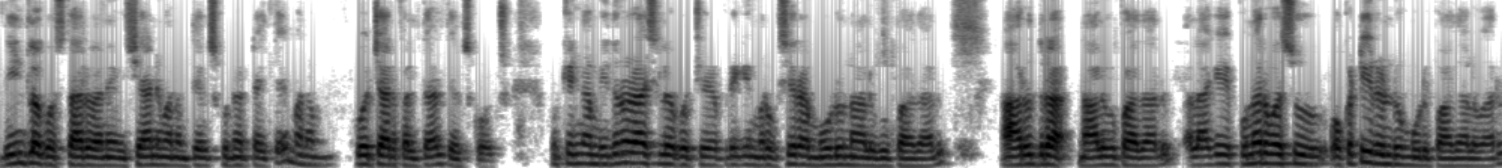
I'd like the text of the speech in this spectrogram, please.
దీంట్లోకి వస్తారు అనే విషయాన్ని మనం తెలుసుకున్నట్టయితే మనం గోచార ఫలితాలు తెలుసుకోవచ్చు. ముఖ్యంగా మిథున రాశిలోకి వచ్చేటప్పటికి మృగశిర మూడు నాలుగు పాదాలు ఆరుద్ర నాలుగు పాదాలు అలాగే పునర్వసు ఒకటి రెండు మూడు పాదాల వారు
